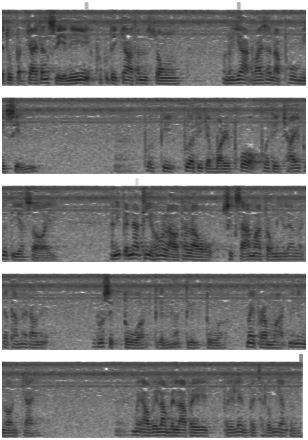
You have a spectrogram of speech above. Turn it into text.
จะตุปัจจัยทั้งสี่นี้ พระพุทธเจ้าท่านทรงอนุญาตไว้สำหรับผู้มีศีลเพื่อที่เพื่อที่จะบริโภค เพื่อที่ใช้เพื่อที่จะสอย อันนี้เป็นหน้าที่ของเราถ้าเราศึกษามาตรงนี้แล้วเราจะทำให้เราเนี่ย รู้สึกตัว ตื่นเนื้อตื่นตัว ไม่ประมาทไม่นิ่งนอนใจ ไม่เอาเวลาเวลาไปไปเล่นไปถลุงอย่างอื่น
